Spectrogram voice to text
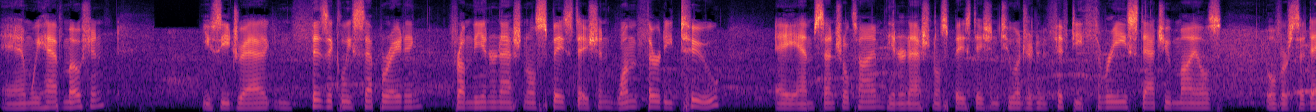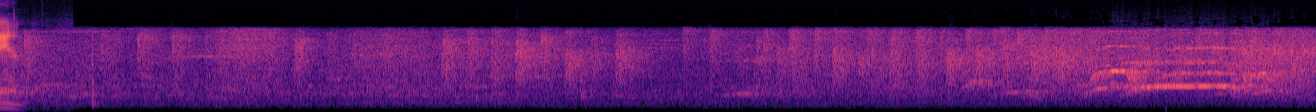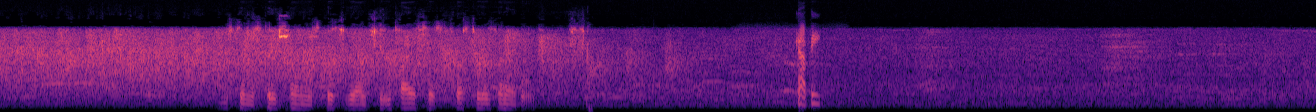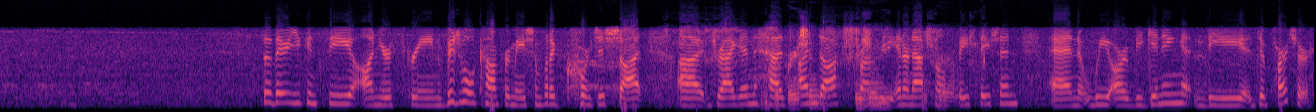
And we have motion. You see Dragon physically separating from the International Space Station 132 a.m. Central Time, the International Space Station 253 statute miles over Sedan. Houston, the station is supposed to go into ISS thrusters enabled. Copy. So there you can see on your screen visual confirmation. What a gorgeous shot. Uh, Dragon has undocked from the International. Space Station, and we are beginning the departure.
